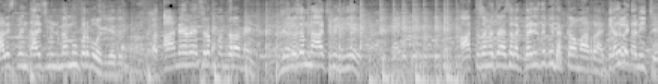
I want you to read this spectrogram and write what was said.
चालीस पैंतालीस मिनट में हम ऊपर पहुँच गए थे। और आने में सिर्फ़ पंद्रह मिनट जिसमें से हम नाच भी लिए। आते समय तो ऐसा लगता है जैसे कोई धक्का मार रहा है। चल बेटा नीचे।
